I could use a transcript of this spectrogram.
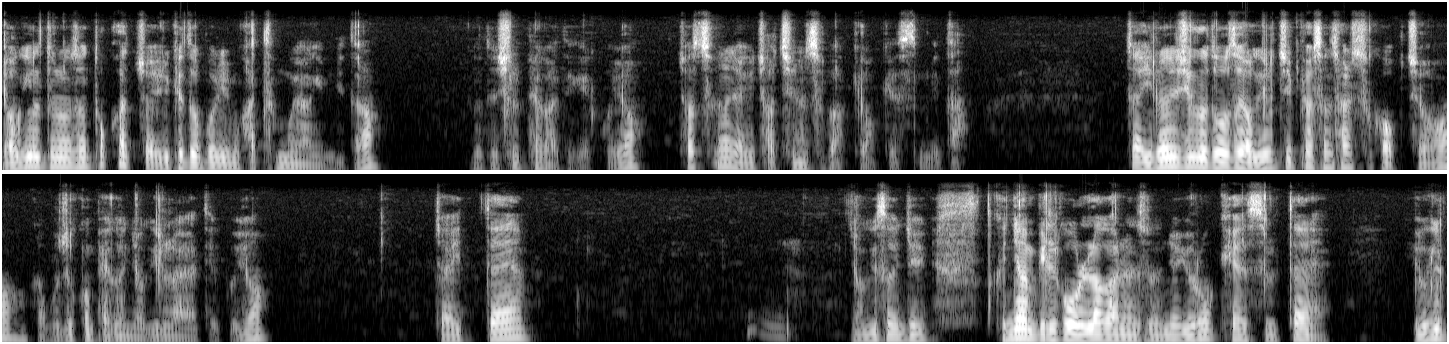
여기를 두는 선 똑같죠. 이렇게 둬버리면 같은 모양입니다. 이것도 실패가 되겠고요. 첫 수는 여기 젖히는 수밖에 없겠습니다. 자, 이런 식으로 둬서 여기를 찝혀서는 살 수가 없죠. 그러니까 무조건 백은 여기를 놔야 되고요. 자, 이때 여기서 이제 그냥 밀고 올라가는 수는요. 이렇게 했을 때 여기를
